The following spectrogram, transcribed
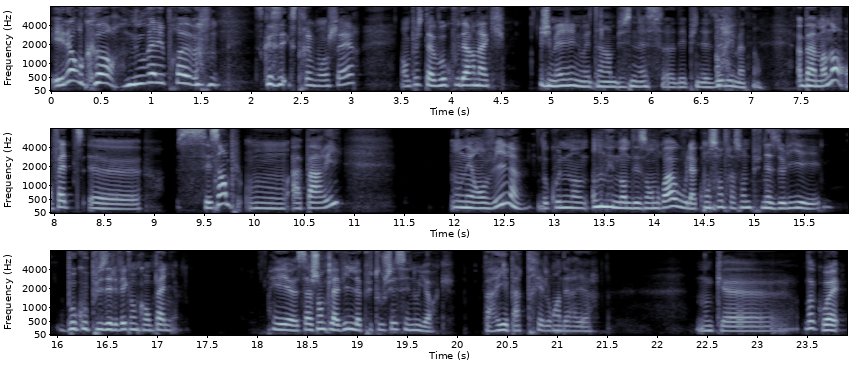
Et là encore, nouvelle épreuve. Parce que c'est extrêmement cher. En plus, t'as beaucoup d'arnaques. J'imagine, oui, t'as un business euh, d'épinesse de lit maintenant. Ah bah maintenant, en fait, euh, c'est simple. On, à Paris, on est en ville, donc on, est dans des endroits où la concentration de punaises de lit est beaucoup plus élevée qu'en campagne. Et euh, sachant que la ville la plus touchée, c'est New York. Paris est pas très loin derrière. Donc, euh, donc ouais.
